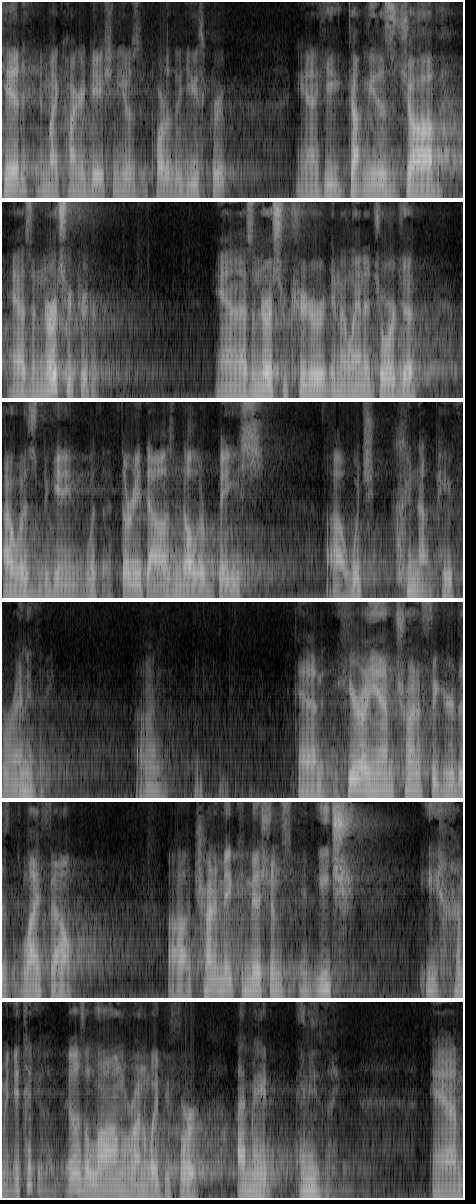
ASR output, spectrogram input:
kid in my congregation. He was part of the youth group, and he got me this job as a nurse recruiter. And as a nurse recruiter in Atlanta, Georgia, I was beginning with a $30,000 base, uh, which could not pay for anything. and here I am trying to figure this life out, uh, trying to make commissions. And each, I mean, it, took, it was a long runway before I made anything. And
